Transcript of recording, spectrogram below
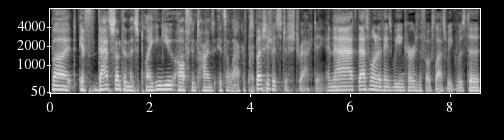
But if that's something that's plaguing you, oftentimes it's a lack of especially if it's distracting and that's that's one of the things we encouraged the folks last week was to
